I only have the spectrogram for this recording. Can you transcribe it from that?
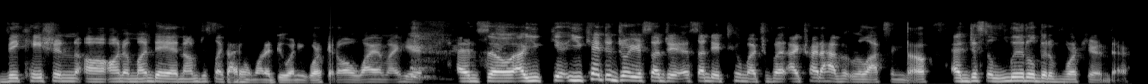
vacation uh, on a Monday, and I'm just like, I don't want to do any work at all. Why am I here? and so uh, you you can't enjoy your Sunday uh, Sunday too much, but I try to have it relaxing though, and just a little bit of work here and there.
